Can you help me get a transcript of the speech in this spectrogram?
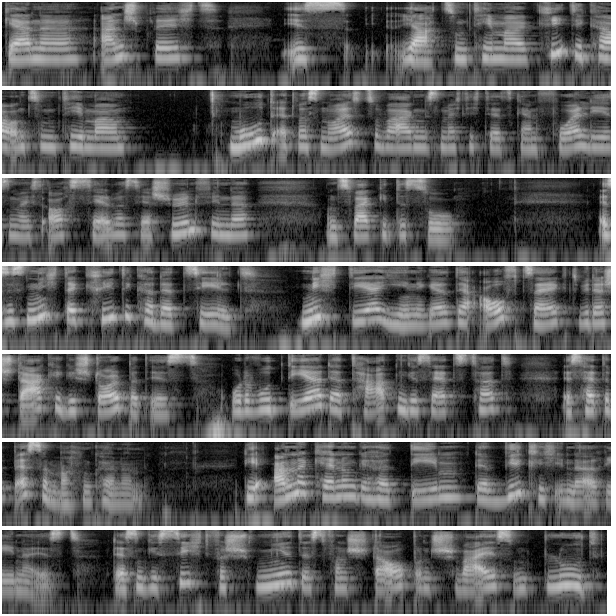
gerne anspricht, ist ja zum Thema Kritiker und zum Thema Mut, etwas Neues zu wagen. Das möchte ich dir jetzt gern vorlesen, weil ich es auch selber sehr schön finde. Und zwar geht es so. Es ist nicht der Kritiker, der zählt, nicht derjenige, der aufzeigt, wie der Starke gestolpert ist oder wo der, der Taten gesetzt hat, es hätte besser machen können. Die Anerkennung gehört dem, der wirklich in der Arena ist, dessen Gesicht verschmiert ist von Staub und Schweiß und Blut,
